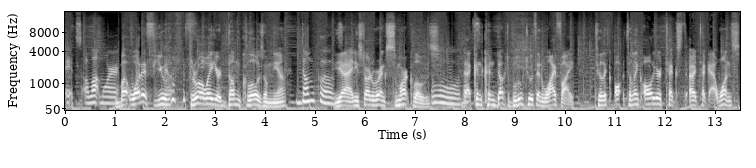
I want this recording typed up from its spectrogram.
it's a lot more But what if you throw away your dumb clothes, Omnia? dumb clothes. Yeah, and you started wearing smart clothes Ooh, that can conduct Bluetooth and Wi-Fi to link all, to link all your text uh, tech at once,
